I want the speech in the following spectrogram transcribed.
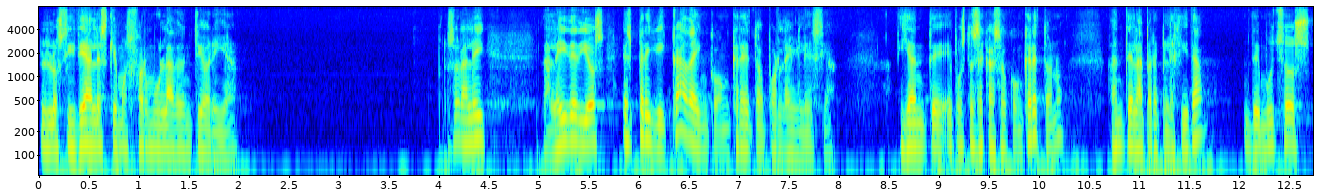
los ideales que hemos formulado en teoría. Por eso la ley, la ley de Dios es predicada en concreto por la Iglesia y ante, he puesto ese caso concreto, ¿no? ante la perplejidad de muchos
